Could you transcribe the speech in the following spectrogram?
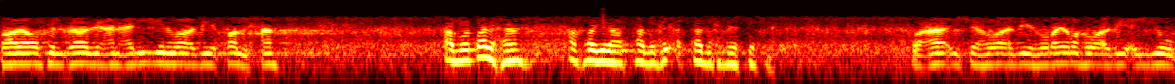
قال وفي الباب عن علي وأبي طلحة. أبو طلحة أخرج له أصحاب أصحاب كتب السته وعائشة وأبي هريرة وأبي أيوب.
